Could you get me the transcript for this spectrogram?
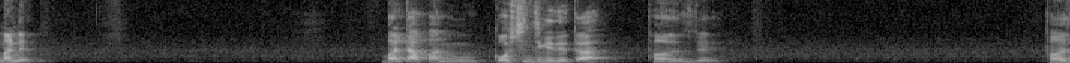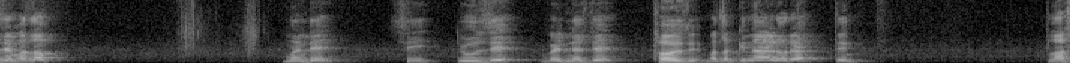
ਮੰਡੇ ਬਟ ਆਪਾਂ ਨੂੰ ਕੁਐਸਚਨ 'ਚ ਕੀ ਦਿੱਤਾ? ਥਰਸਡੇ ਥਰਸਡੇ ਮਤਲਬ ਮੰਡੇ ਸੀ ਟਿਊਜ਼ਡੇ ਵੈਡਨਸਡੇ ਥਰਸਡੇ ਮਤਲਬ ਕਿੰਨਾ ਐਡ ਹੋ ਰਿਹਾ? 3 ਪਲੱਸ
